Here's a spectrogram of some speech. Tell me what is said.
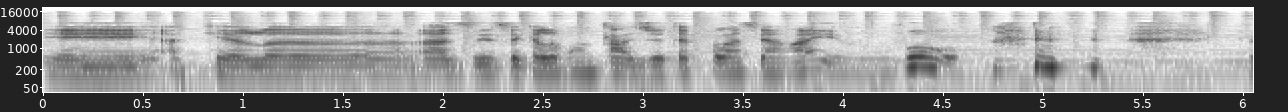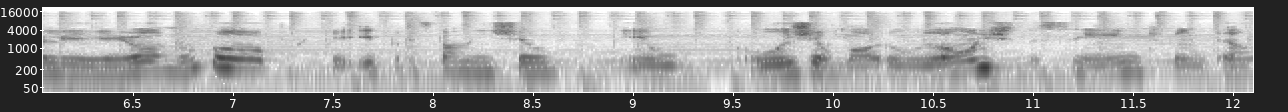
é, aquela, às vezes aquela vontade de até falar assim, ah, eu não vou. Falei, eu não vou, porque e principalmente eu, eu hoje eu moro longe do centro, então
